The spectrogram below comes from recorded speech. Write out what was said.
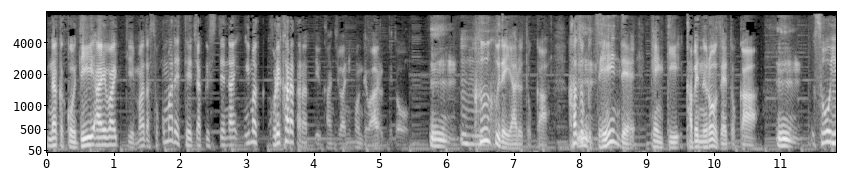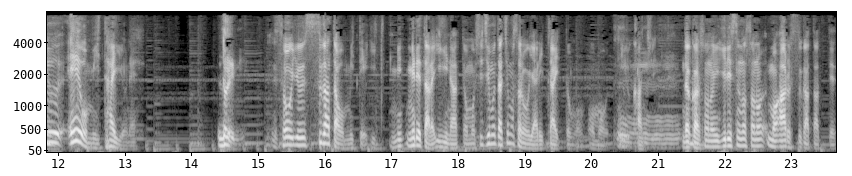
なんかこう DIY ってまだそこまで定着してない、今これからかなっていう感じは日本ではあるけど、うん。うん夫婦でやるとか、家族全員でペンキ、壁塗ろうぜとか、うん。そういう絵を見たいよね。どういう意味？そういう姿を見てい見見れたらいいなって思うし、自分たちもそれをやりたいと思う思うっていう感じ。んだからそのイギリスのその、もうある姿って、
